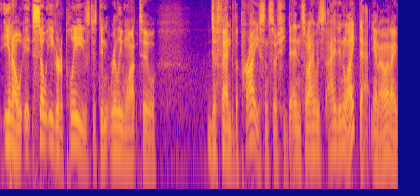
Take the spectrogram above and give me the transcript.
you know it, so eager to please, just didn't really want to defend the price, and so she did. And so I was I didn't like that, you know, and I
